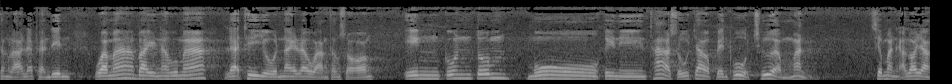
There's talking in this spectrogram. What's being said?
ทั้งหลาย และแผ่นดิน วามาใบนาหุมาและที่อยู่ในระหว่างทั้งสอง อิงกุนตุม มูกีนีถ้าสูเจ้าเป็นผู้เชื่อมั่น เชื่อมั่นอัลลอฮ์ยัง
